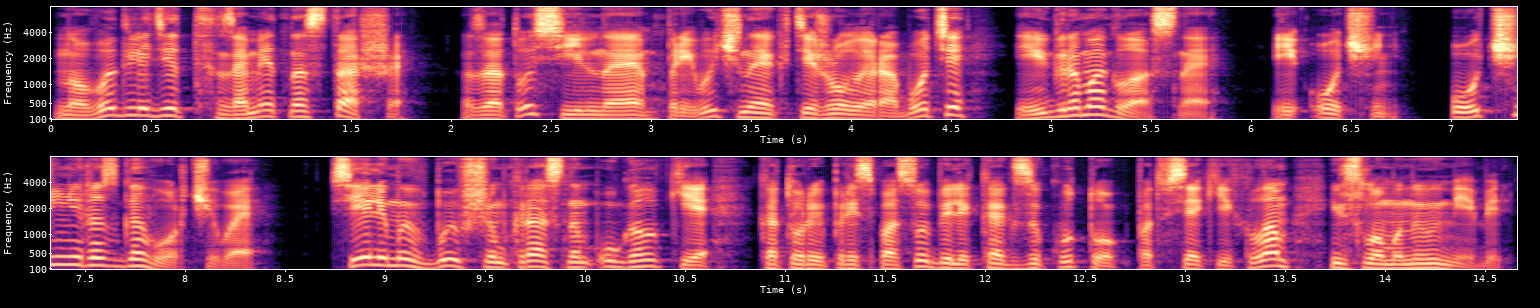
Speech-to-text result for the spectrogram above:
но выглядит заметно старше, зато сильная, привычная к тяжелой работе и громогласная. И очень, очень разговорчивая. Сели мы в бывшем красном уголке, который приспособили как закуток под всякий хлам и сломанную мебель.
